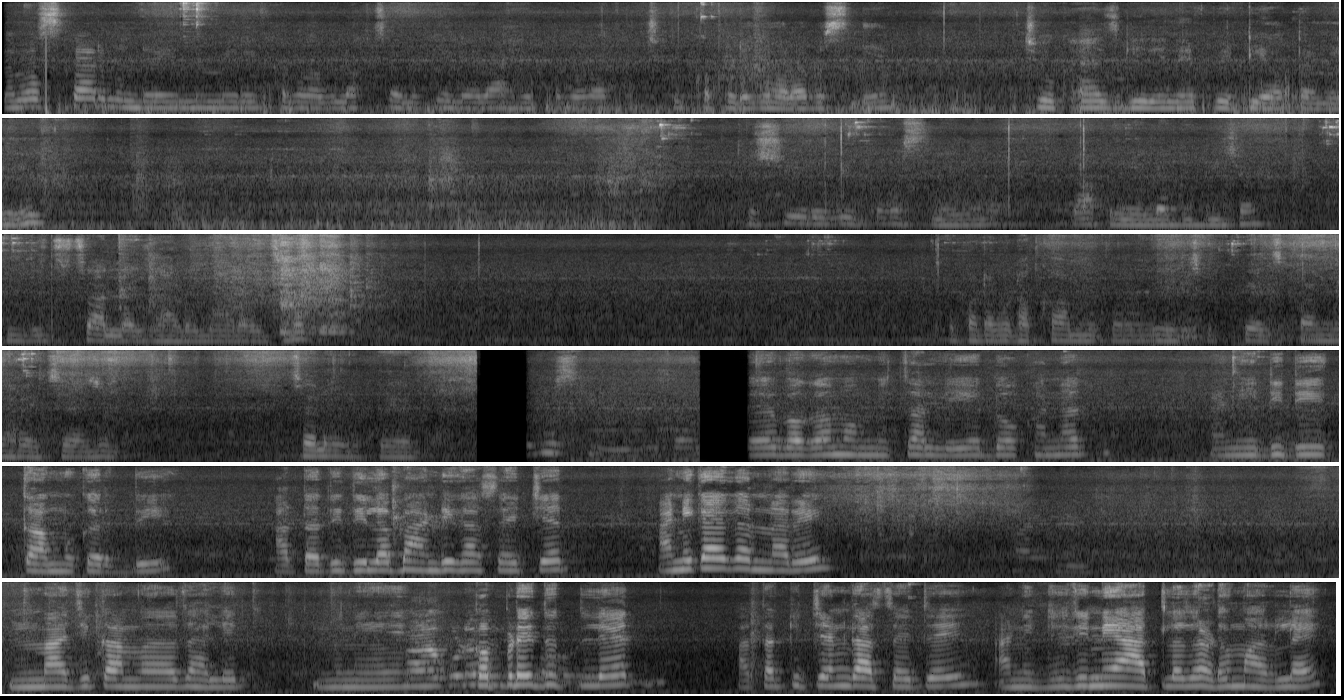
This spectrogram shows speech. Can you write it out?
नमस्कार मंडळींना मी रेखा बघा ब्लॉग चालू केलेला आहे. तर बघा चिकू कपडे घ्यायला बसले चिव आज गेली नाही पेटी होता मी. तर शिरोग बसले मला दाखवलेला दिदीच्या. म्हणजे चालला झाडं मारायचं. पटापटा काम करून घ्यायचे. प्याज पान भरायचं अजून. चला रुपयात तर बघा मम्मी चालली आहे दुकानात आणि दीदी काम करते. आता दीदीला भांडी घासायचे आहेत. आणि काय करणार आहे? माझी कामं झालेत. म्हणजे कपडे धुतलेत. आता किचन घासायचे आणि दीदीने आतला झाडू मारलाय.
